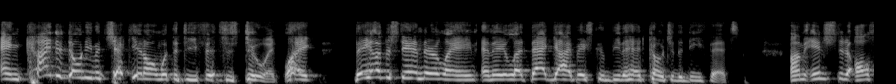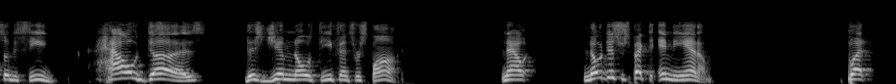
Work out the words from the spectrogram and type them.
and kind of don't even check in on what the defense is doing. Like they understand their lane and they let that guy basically be the head coach of the defense. I'm interested also to see how does this Jim Knowles defense respond? Now, no disrespect to Indiana, but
